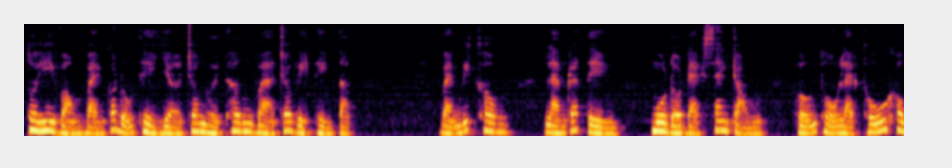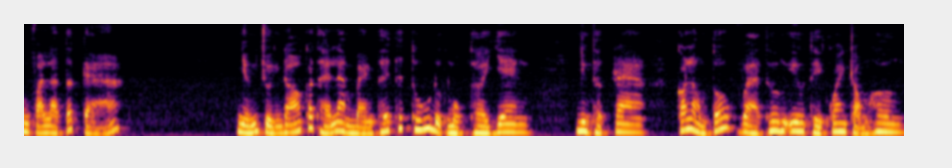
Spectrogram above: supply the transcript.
Tôi hy vọng bạn có đủ thì giờ cho người thân và cho việc thiền tập. Bạn biết không, làm ra tiền mua đồ đạc sang trọng hưởng thụ lạc thú không phải là tất cả những chuyện đó có thể làm bạn thấy thích thú được một thời gian nhưng thực ra có lòng tốt và thương yêu thì quan trọng hơn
